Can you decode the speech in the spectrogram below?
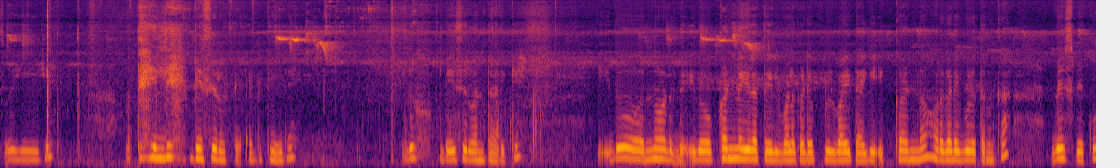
ಸೊ ಹೀಗೆ. ಮತ್ತು ಇಲ್ಲಿ ಬೇಸಿರುತ್ತೆ ಅಡಿಕೆ ಇದೆ. ಇದು ಬೇಯಿಸಿರುವಂಥ ಅಡಿಕೆ. ಇದು ನೋಡಿದೆ, ಇದು ಕಣ್ಣು ಇರುತ್ತೆ ಇಲ್ಲಿ ಒಳಗಡೆ ಫುಲ್ ವೈಟಾಗಿ ಈ ಕಣ್ಣು ಹೊರಗಡೆ ಬೀಳೋ ತನಕ ಬೇಯಿಸ್ಬೇಕು.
